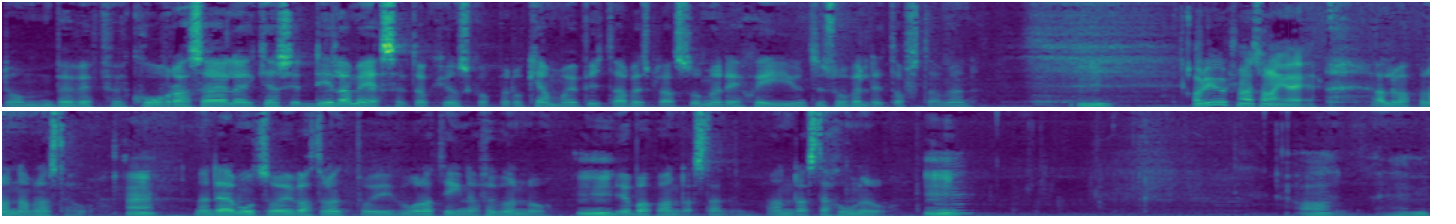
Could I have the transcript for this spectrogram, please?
de behöver förkovra sig eller kanske dela med sig av kunskaper. Då kan man ju byta arbetsplats. Men det sker ju inte så väldigt ofta. Men Mm. Har du gjort några sådana grejer? aldrig varit på en annan brandstation. Ja. Men däremot så har vi varit runt på i vårat egna förbund då. Mm. Jobbat på andra, sta- andra stationer då. Mm. Ja, ehm,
